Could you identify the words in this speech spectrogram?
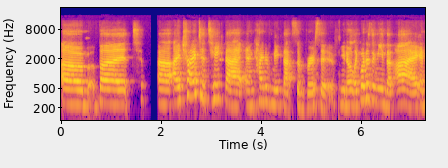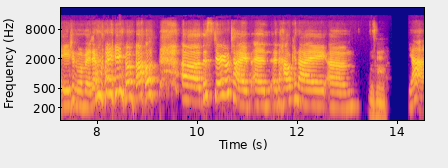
Um, but uh, I tried to take that and kind of make that subversive. You know, like what does it mean that I, an Asian woman, am writing about uh, the stereotype, and and how can I, um, mm-hmm. yeah,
